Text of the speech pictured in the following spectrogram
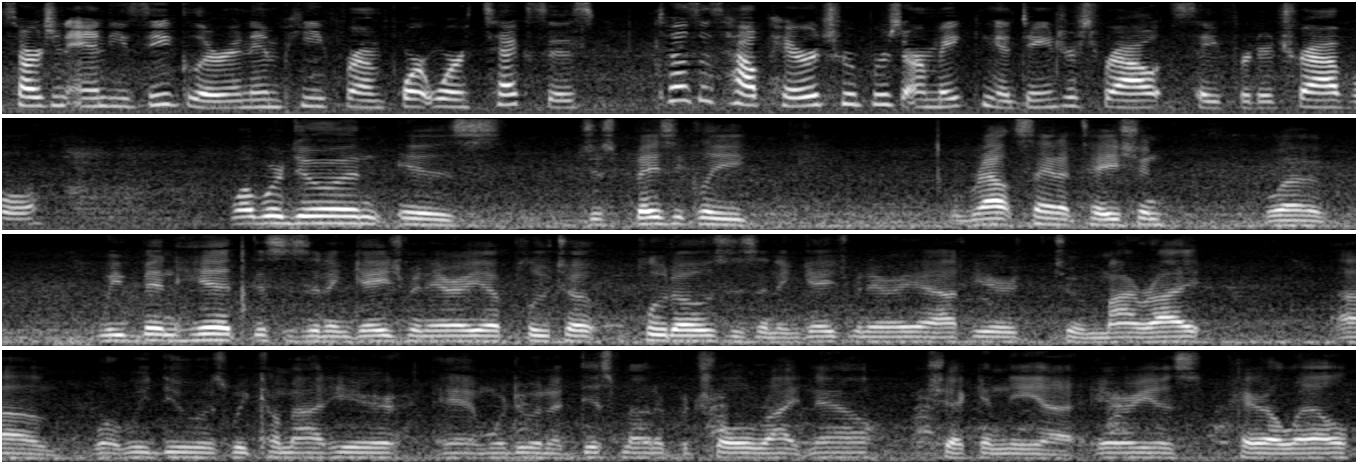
Sergeant Andy Ziegler, an MP from Fort Worth, Texas, tells us how paratroopers are making a dangerous route safer to travel. What we're doing is just basically route sanitation. Well, we've been hit. This is an engagement area. Pluto, Pluto's is an engagement area out here to my right. Um, what we do is we come out here and we're doing a dismounted patrol right now, checking the uh, areas parallel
